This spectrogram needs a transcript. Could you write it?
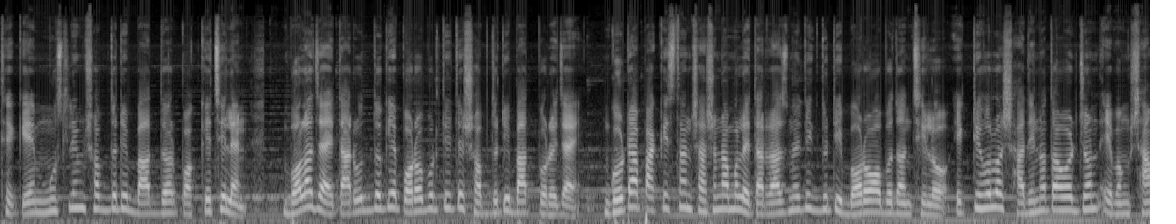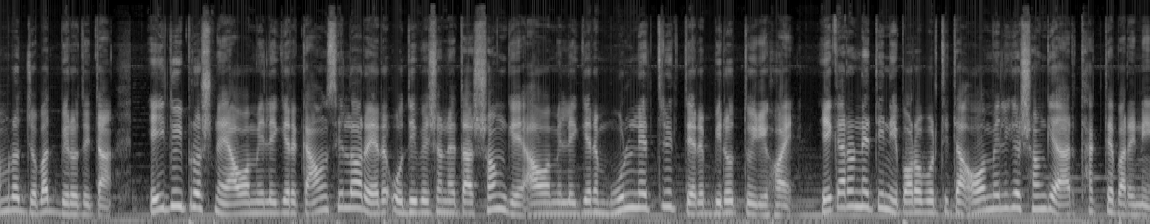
থেকে মুসলিম শব্দটি বাদ দেওয়ার পক্ষে ছিলেন। বলা যায়, তার উদ্যোগে পরবর্তীতে শব্দটি বাদ পড়ে যায়। গোটা পাকিস্তান শাসনামলে তার রাজনৈতিক দুটি বড় অবদান ছিল। একটি হলো স্বাধীনতা অর্জন এবং সাম্রাজ্যবাদ বিরোধিতা। এই দুই প্রশ্নে আওয়ামী লীগের কাউন্সিলরের অধিবেশনে তার সঙ্গে আওয়ামী লীগের মূল নেতৃত্বের বিরোধ তৈরি হয়। এ কারণে তিনি পরবর্তীতে আওয়ামী লীগের সঙ্গে আর থাকতে পারেনি।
